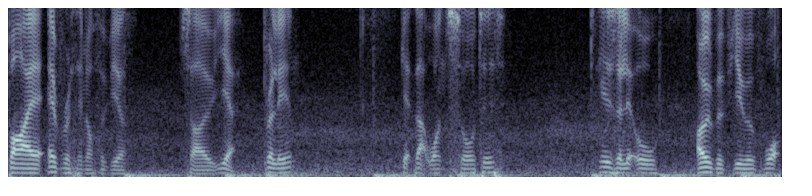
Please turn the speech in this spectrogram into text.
buy everything off of you. So, yeah, brilliant. Get that one sorted. Here's a little overview of what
